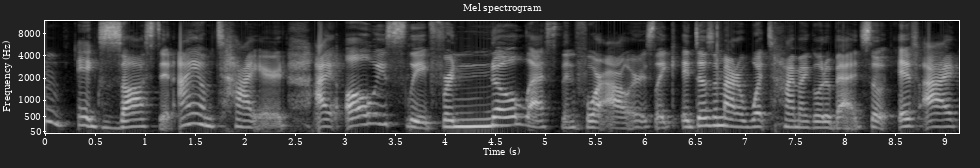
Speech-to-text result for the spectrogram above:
am exhausted. I am tired. I always sleep for no less than four hours. Like it doesn't matter what time I go to bed. So if I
